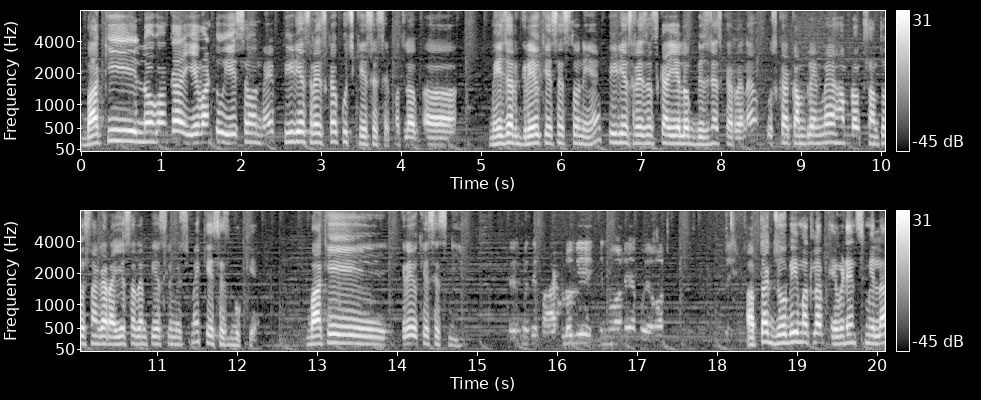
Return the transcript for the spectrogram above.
बाकी लोगों का A one two A seven में पी डी एस राइस का कुछ केसेस है मतलब आ, मेजर ग्रेव केसेस तो नहीं है। पी डी एस राइसेस का ये लोग बिज़नेस कर रहे हैं ना उसका कंप्लेंट में हम लोग Santosh Nagar I S Sadan P S limits में केसेस बुक किए। बाकी ग्रेव केसेस नहीं है। अब तक जो भी मतलब एविडेंस मिला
